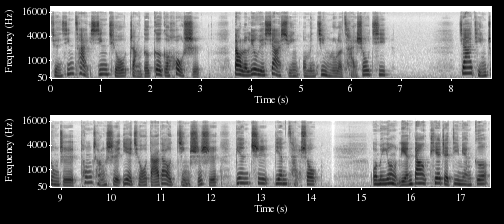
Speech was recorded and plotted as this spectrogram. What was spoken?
卷心菜星球长得个个厚实。到了六月下旬，我们进入了采收期。家庭种植通常是叶球达到紧实时，边吃边采收。我们用镰刀贴着地面割，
